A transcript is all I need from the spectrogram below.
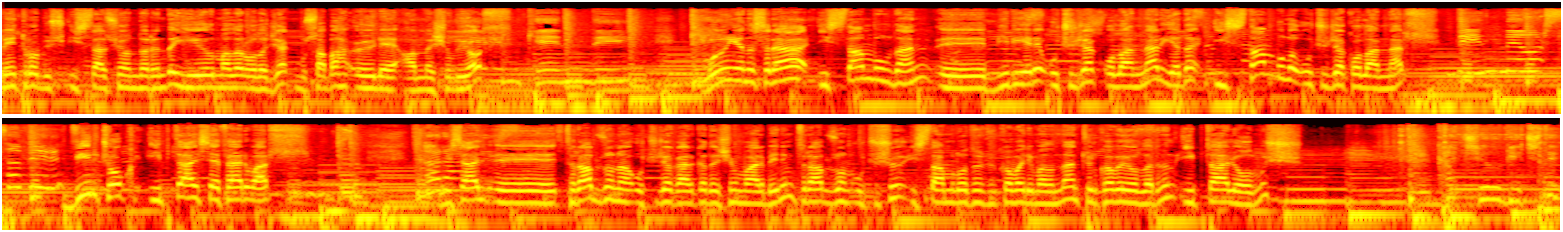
Metrobüs istasyonlarında yığılmalar olacak. Bu sabah öyle anlaşılıyor. kendi. Bunun yanı sıra İstanbul'dan e, bir yere uçacak olanlar ya da İstanbul'a uçacak olanlar birçok iptal sefer var. Misal e, Trabzon'a uçacak arkadaşım var benim. Trabzon uçuşu İstanbul Atatürk Havalimanı'ndan Türk Hava Yolları'nın iptal olmuş. Kaç yıl geçti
